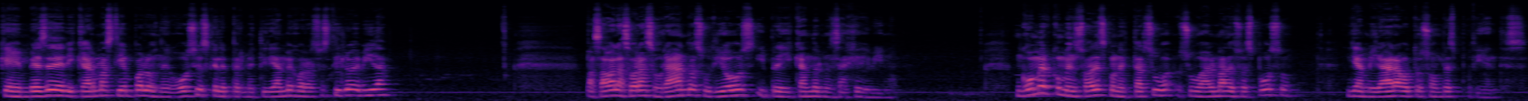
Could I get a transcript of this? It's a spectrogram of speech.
que en vez de dedicar más tiempo a los negocios que le permitirían mejorar su estilo de vida, pasaba las horas orando a su Dios y predicando el mensaje divino. Gomer comenzó a desconectar su, su alma de su esposo y a mirar a otros hombres pudientes.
